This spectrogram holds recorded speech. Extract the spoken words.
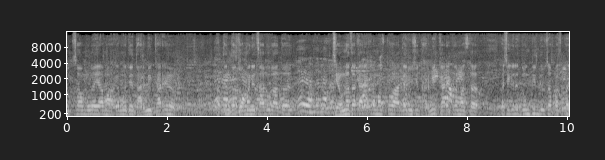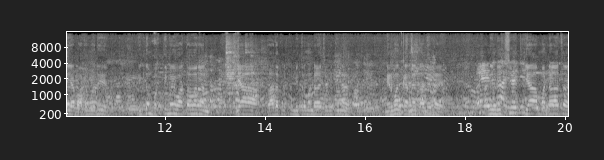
उत्सवामुळे या भागामध्ये धार्मिक कार्य अत्यंत जोमाने चालू राहतं. जेवणाचा कार्यक्रम असतो आदल्या दिवशी धार्मिक कार्यक्रम असतात. असे गेले दोन तीन दिवसापासून या भागामध्ये एकदम भक्तिमय वातावरण या राधाकृष्ण मित्रमंडळाच्या वतीनं निर्माण करण्यात आलेलं आहे. आणि निश्चित या मंडळाचं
